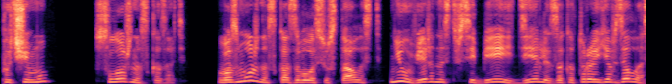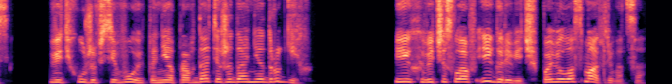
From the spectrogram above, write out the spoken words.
Почему? Сложно сказать. Возможно, сказывалась усталость, неуверенность в себе и деле, за которое я взялась. Ведь хуже всего это не оправдать ожидания других. Их Вячеслав Игоревич повел осматриваться,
